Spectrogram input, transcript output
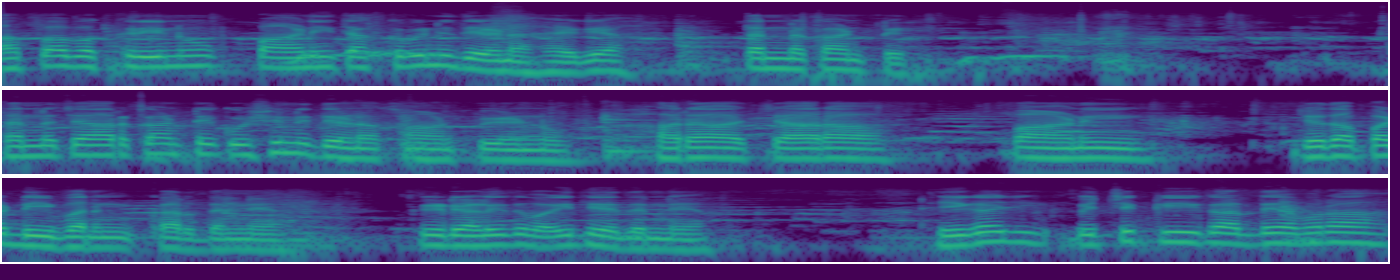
ਆਪਾਂ ਬੱਕਰੀ ਨੂੰ ਪਾਣੀ ਤੱਕ ਵੀ ਨਹੀਂ ਦੇਣਾ ਹੈਗਾ 3 ਘੰਟੇ। ਤਿੰਨ ਚਾਰ ਘੰਟੇ ਕੁਛ ਨਹੀਂ ਦੇਣਾ ਖਾਣ ਪੀਣ ਨੂੰ। ਹਰਾ ਚਾਰਾ, ਪਾਣੀ, ਜਦੋਂ ਆਪਾਂ ਡੀਵਰਿੰਗ ਕਰ ਦਿੰਨੇ ਆ ਕੀੜੇ ਵਾਲੀ ਦਵਾਈ ਦੇ ਦਿੰਨੇ ਆ ਠੀਕ ਆ ਜੀ? ਵਿੱਚ ਕੀ ਕਰਦੇ ਆ ਭਰਾ?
